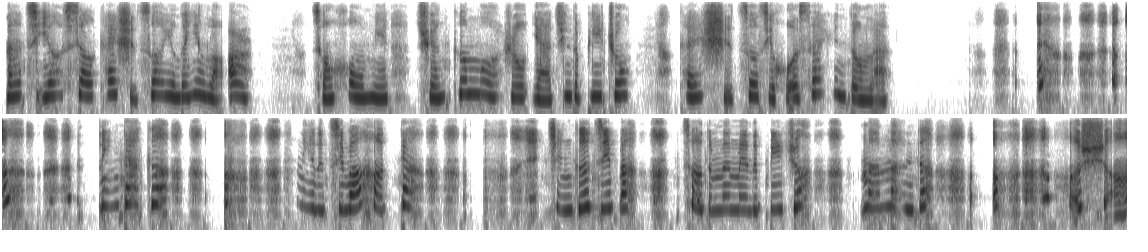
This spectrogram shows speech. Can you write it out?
拿起药效开始作用的硬老二，从后面全根没入雅君的逼中，开始做起活塞运动来。林大哥，你的鸡巴好大，整个鸡巴操的妹妹的逼中。满满的，好爽啊！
